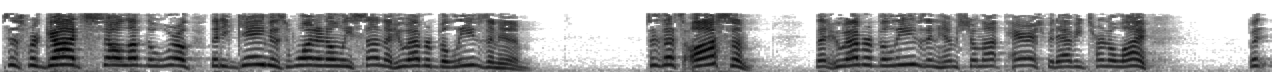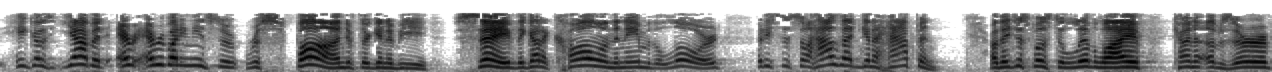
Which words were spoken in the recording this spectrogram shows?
says, "For God so loved the world that he gave his one and only son that whoever believes in him." says that's awesome that whoever believes in him shall not perish but have eternal life. But he goes, yeah, but everybody needs to respond if they're going to be saved. They got to call on the name of the Lord. And he says, so how's that going to happen? Are they just supposed to live life, kind of observe,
